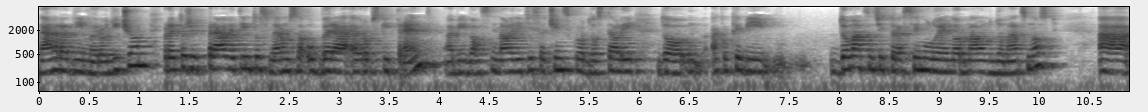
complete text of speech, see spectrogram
náhradným rodičom, pretože práve týmto smerom sa uberá európsky trend, aby vlastne malé deti sa čím skôr dostali do ako keby domácnosti, ktorá simuluje normálnu domácnosť. A e,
